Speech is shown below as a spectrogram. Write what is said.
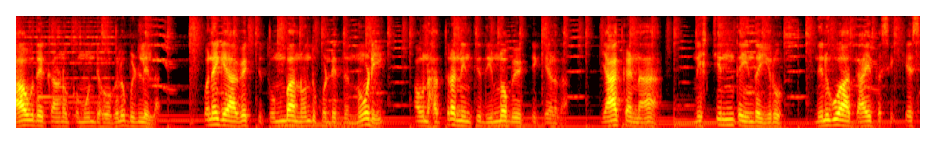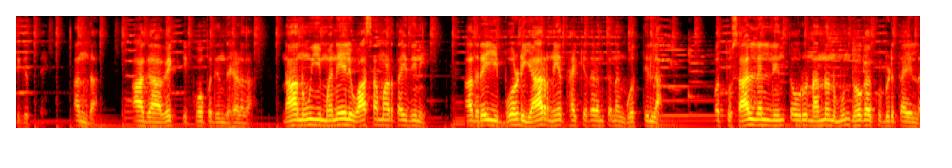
ಯಾವುದೇ ಕಾರಣಕ್ಕೂ ಮುಂದೆ ಹೋಗಲು ಬಿಡಲಿಲ್ಲ. ಕೊನೆಗೆ ಆ ವ್ಯಕ್ತಿ ತುಂಬ ನೊಂದುಕೊಂಡಿದ್ದನ್ನು ನೋಡಿ ಅವನ ಹತ್ತಿರ ನಿಂತಿದ್ದ ಇನ್ನೊಬ್ಬ ವ್ಯಕ್ತಿ ಕೇಳ್ದ, ಯಾಕಣ್ಣ, ನಿಶ್ಚಿಂತೆಯಿಂದ ಇರು, ನಿನಗೂ ಆ ತಾಯಿತ ಸಿಕ್ಕೇ ಸಿಗುತ್ತೆ, ಅಂದ. ಆಗ ಆ ವ್ಯಕ್ತಿ ಕೋಪದಿಂದ ಹೇಳ್ದ, ನಾನು ಈ ಮನೆಯಲ್ಲಿ ವಾಸ ಮಾಡ್ತಾ ಇದ್ದೀನಿ. ಆದರೆ ಈ ಬೋರ್ಡ್ ಯಾರು ನೇತು ಹಾಕಿದ್ದಾರೆ ಅಂತ ನಂಗೆ ಗೊತ್ತಿಲ್ಲ. ಮತ್ತು ಸಾಲಿನಲ್ಲಿ ನಿಂತವರು ನನ್ನನ್ನು ಮುಂದೆ ಹೋಗೋಕ್ಕೂ ಬಿಡ್ತಾ ಇಲ್ಲ.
